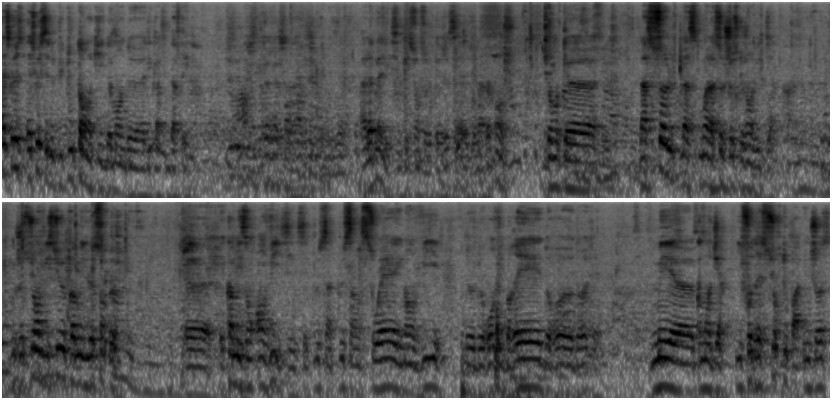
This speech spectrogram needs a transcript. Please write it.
est-ce que est-ce que c'est depuis tout le temps qu'il demande euh, la Coupe d'Afrique? À la belle, c'est une question sur laquelle je sais, j'ai la réponse. Donc, euh, la seule, la, moi, la seule chose que j'ai envie de dire, je suis ambitieux comme ils le sont eux. Euh, et comme ils ont envie, c'est plus un, plus un souhait, une envie de, de revibrer, de, re, de Mais euh, comment dire, il faudrait surtout pas, une chose,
